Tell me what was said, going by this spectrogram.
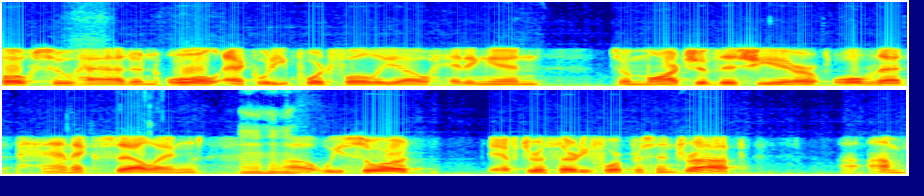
folks who had an all equity portfolio heading in to March of this year. All that panic selling mm-hmm. uh, we saw after a 34% drop, I'm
